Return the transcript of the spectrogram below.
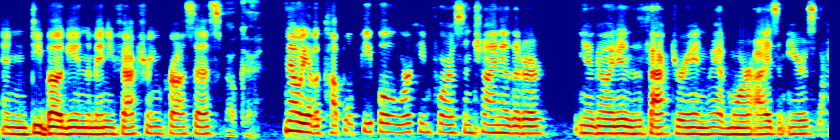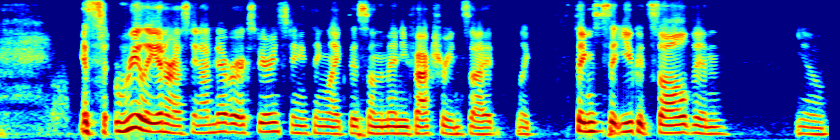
and debugging the manufacturing process. Okay. Now we have a couple people working for us in China that are you know going into the factory, and we have more eyes and ears. It's really interesting. I've never experienced anything like this on the manufacturing side. Like things that you could solve in, you know,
